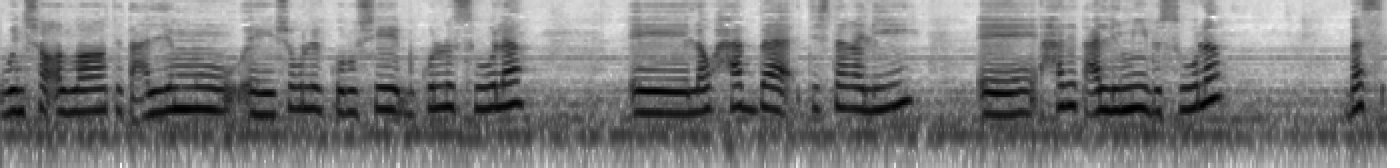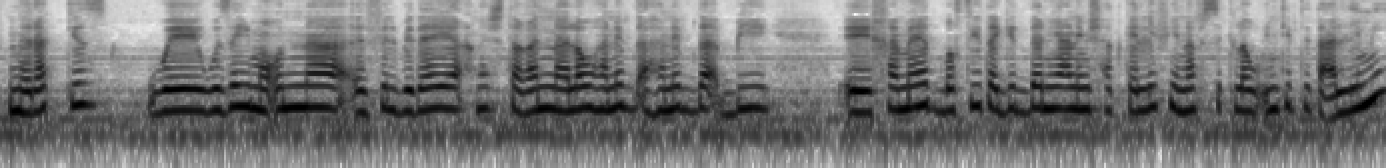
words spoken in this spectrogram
وإن شاء الله تتعلموا إيه شغل الكروشيه بكل سهولة. لو حابة تشتغليه إيه هتتعلميه بسهولة. بس نركز وزي ما قلنا في البداية إحنا اشتغلنا لو هنبدأ هنبدأ بخامات بسيطة جدا. يعني مش هتكلفي نفسك لو انتي بتتعلمي.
